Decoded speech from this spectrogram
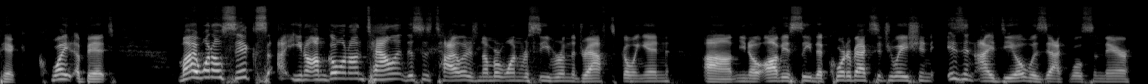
pick quite a bit. My 106, you know, I'm going on talent. This is Tyler's number one receiver in the draft going in. Um, you know, obviously the quarterback situation isn't ideal with Zach Wilson there.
